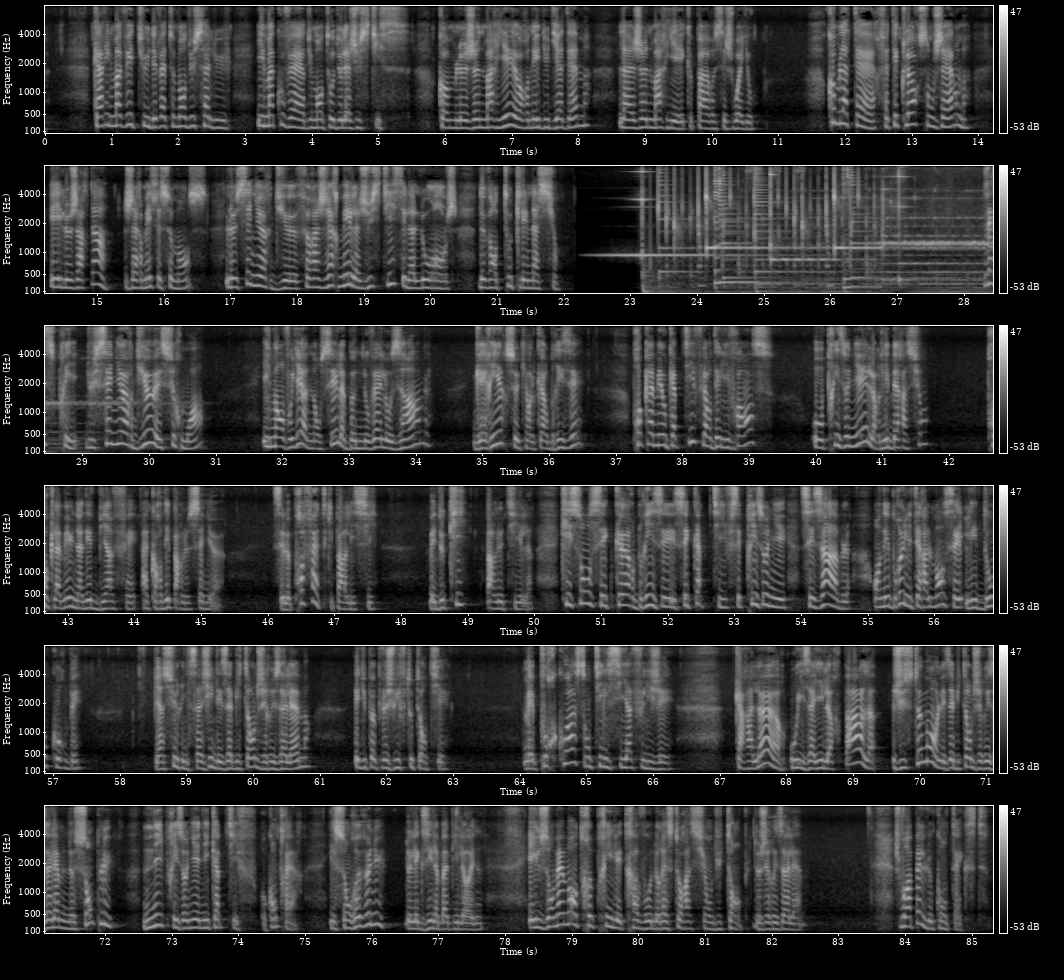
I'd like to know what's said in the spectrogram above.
car il m'a vêtu des vêtements du salut, il m'a couvert du manteau de la justice, comme le jeune marié orné du diadème, la jeune mariée que par ses joyaux. Comme la terre fait éclore son germe et le jardin germer ses semences, le Seigneur Dieu fera germer la justice et la louange devant toutes les nations. L'Esprit du Seigneur Dieu est sur moi. Il m'a envoyé annoncer la bonne nouvelle aux humbles, guérir ceux qui ont le cœur brisé, proclamer aux captifs leur délivrance, aux prisonniers leur libération, proclamer une année de bienfaits accordée par le Seigneur. C'est le prophète qui parle ici. Mais de qui parle-t-il? Qui sont ces cœurs brisés, ces captifs, ces prisonniers, ces humbles? En hébreu, littéralement, c'est les dos courbés. Bien sûr, il s'agit des habitants de Jérusalem et du peuple juif tout entier. Mais pourquoi sont-ils si affligés? Car à l'heure où Isaïe leur parle, justement, les habitants de Jérusalem ne sont plus ni prisonniers ni captifs. Au contraire, ils sont revenus de l'exil à Babylone et ils ont même entrepris les travaux de restauration du temple de Jérusalem. Je vous rappelle le contexte.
